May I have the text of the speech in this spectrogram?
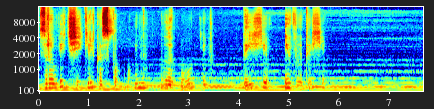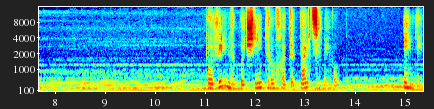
Зробіть ще кілька спокійних, глибоких вдихів і видихів. Повільно почніть рухати пальцями рук і ніг.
